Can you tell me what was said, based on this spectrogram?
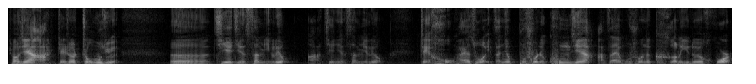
首先啊，这车轴距，呃，接近三米六啊，接近三米六。这后排座椅，咱就不说这空间啊，咱也不说那刻了一堆花儿，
